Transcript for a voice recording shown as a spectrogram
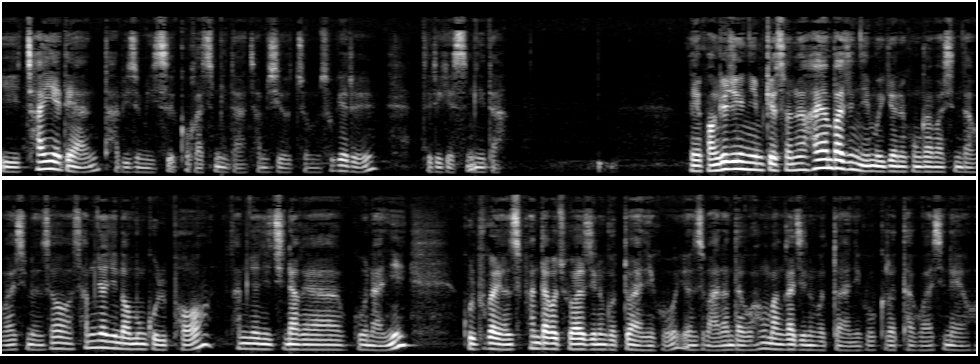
이 차이에 대한 답이 좀 있을 것 같습니다. 잠시 후 좀 소개를 드리겠습니다. 네, 광교지기님께서는 하얀 바지님 의견을 공감하신다고 하시면서 3년이 넘은 골퍼, 3년이 지나가고 나니 골프가 연습한다고 좋아지는 것도 아니고 연습 안 한다고 확 망가지는 것도 아니고 그렇다고 하시네요.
